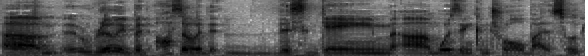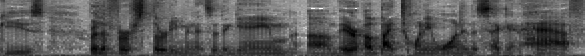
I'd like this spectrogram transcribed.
um, really, but also this game um, was in control by the Salukis for the first 30 minutes of the game. Um, they were up by 21 in the second half,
